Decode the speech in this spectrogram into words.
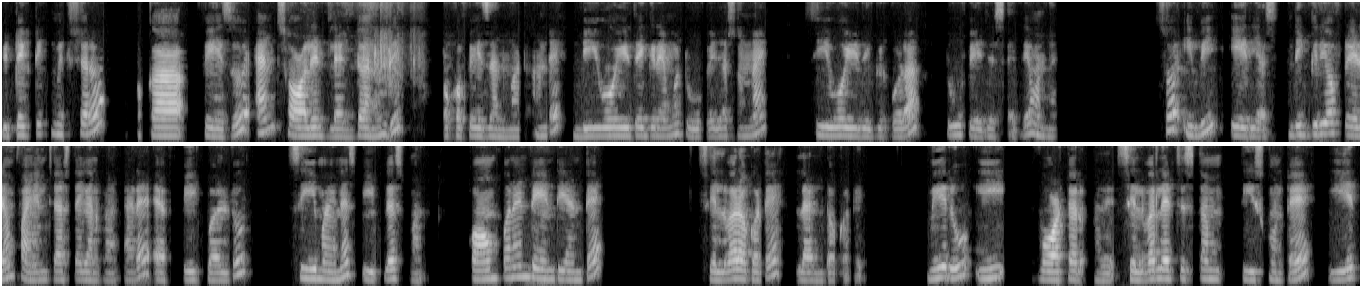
యుటెక్టిక్ మిక్చర్ ఒక ఫేజ్ అండ్ సాలిడ్ లెడ్ అనేది ఒక ఫేజ్ అనమాట అంటే డిఓఈ దగ్గర ఏమో టూ పేజెస్ ఉన్నాయి. సిఓఈ దగ్గర కూడా టూ పేజెస్ అయితే ఉన్నాయి. సో ఇవి areas degree of freedom find చేస్తే కనుక అంటే F equal to C minus P plus one component ఏంటి అంటే సిల్వర్ ఒకటే లెడ్ ఒకటి. మీరు ఈ వాటర్ అదే సిల్వర్ లెడ్ సిస్టమ్ తీసుకుంటే ఏది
